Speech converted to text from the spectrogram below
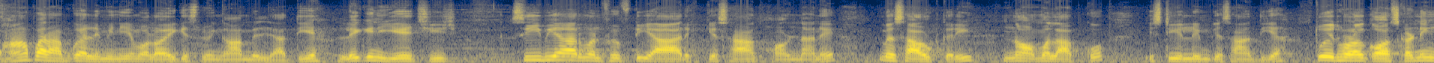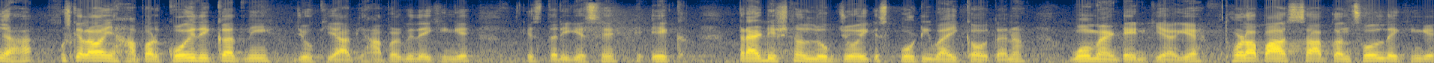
वहाँ पर आपको एल्यूमिनियम अलॉय की स्विंग आर्म मिल जाती है। लेकिन ये चीज़ C B R one fifty R के साथ होंडा ने मिस आउट करी। नॉर्मल आपको स्टील लिम के साथ दिया। तो ये थोड़ा कॉस्ट कटिंग रहा। उसके अलावा यहाँ पर कोई दिक्कत नहीं, जो कि आप यहाँ पर भी देखेंगे, किस तरीके से एक ट्रेडिशनल लुक जो एक स्पोर्टी बाइक का होता है ना, वो मेंटेन किया गया है। थोड़ा पास से आप कंसोल देखेंगे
